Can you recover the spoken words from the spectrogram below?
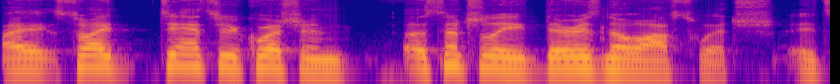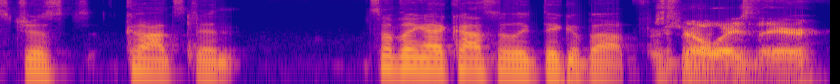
I so I to answer your question, essentially there is no off switch. It's just constant. Something I constantly think about for it's sure. always there.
